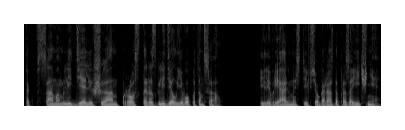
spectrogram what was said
Так в самом ли деле Шиан просто разглядел его потенциал? Или в реальности все гораздо прозаичнее?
